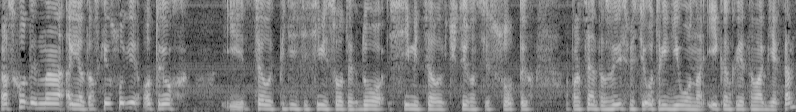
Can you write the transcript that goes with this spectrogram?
Расходы на риэлторские услуги от 3,57 до 7,14% процентов в зависимости от региона и конкретного объекта.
